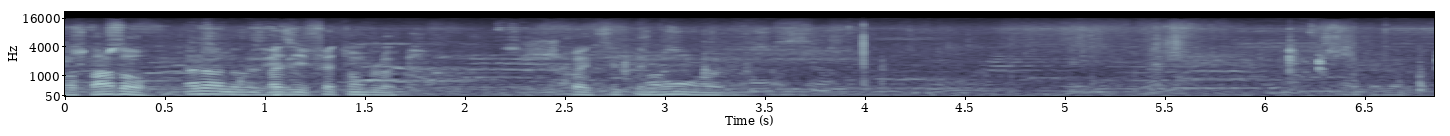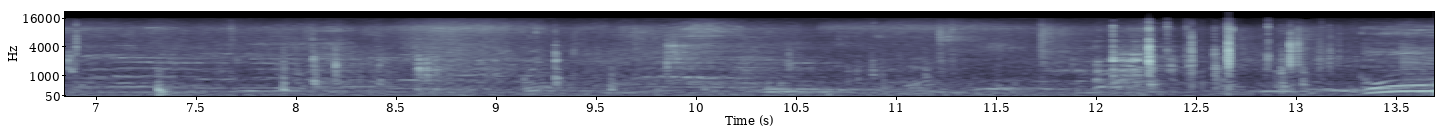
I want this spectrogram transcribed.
Oh, pardon. Non, non, non. Vas-y, fais ton bloc. Je croyais que c'était bon. euh. Ouh,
